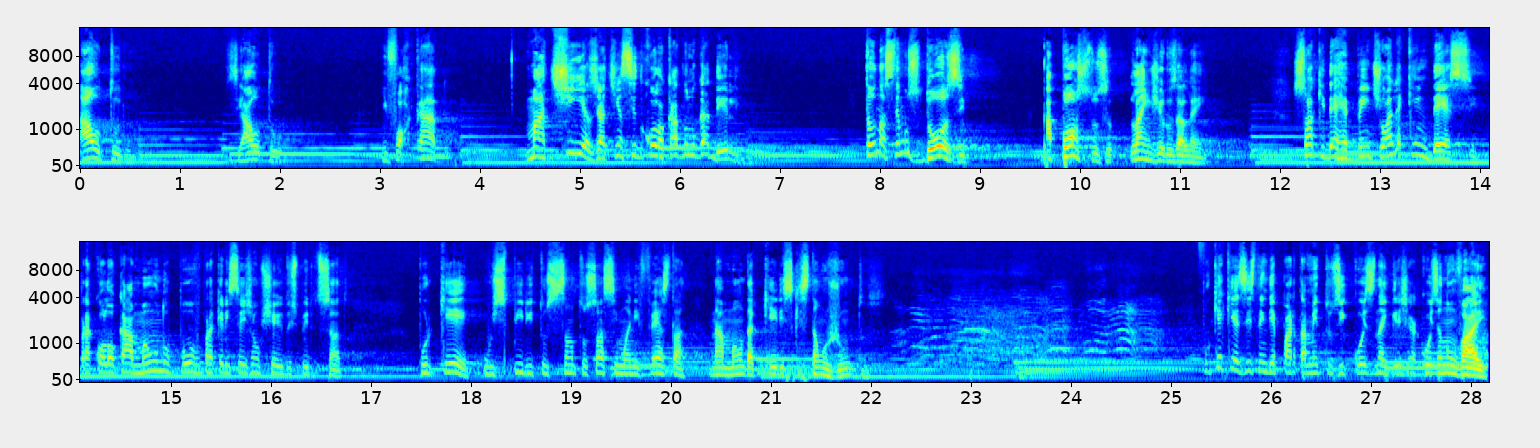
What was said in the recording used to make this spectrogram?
alto, se alto, enforcado. Matias já tinha sido colocado no lugar dele. Então nós temos 12 apóstolos lá em Jerusalém. Só que de repente, olha quem desce para colocar a mão no povo para que eles sejam cheios do Espírito Santo. Porque o Espírito Santo só se manifesta na mão daqueles que estão juntos. Por que, que existem departamentos e coisas na igreja que a coisa não vai?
